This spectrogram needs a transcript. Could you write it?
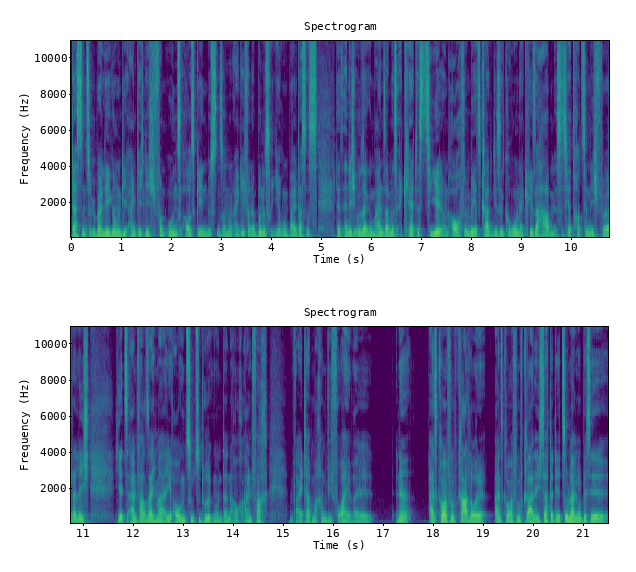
Das sind so Überlegungen, die eigentlich nicht von uns ausgehen müssten, sondern eigentlich von der Bundesregierung, weil das ist letztendlich unser gemeinsames erklärtes Ziel. Und auch wenn wir jetzt gerade diese Corona-Krise haben, ist es ja trotzdem nicht förderlich, jetzt einfach, sag ich mal, die Augen zuzudrücken und dann auch einfach weitermachen wie vorher, weil, ne, 1,5 Grad, Leute, 1,5 Grad. Ich sag das jetzt so lange, bis ihr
